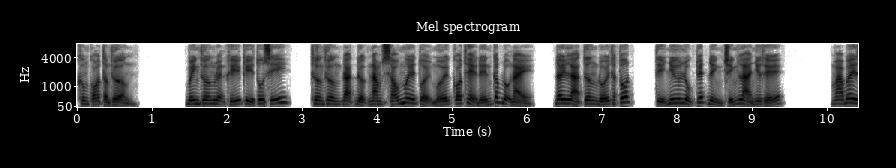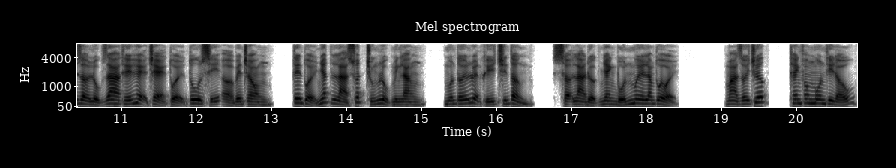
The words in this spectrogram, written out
không có tầm thường. Bình thường luyện khí kỳ tu sĩ, thường thường đạt được năm 60 tuổi mới có thể đến cấp độ này, đây là tương đối thật tốt, tỉ như lục tuyết đỉnh chính là như thế. Mà bây giờ lục gia thế hệ trẻ tuổi tu sĩ ở bên trong, tên tuổi nhất là xuất chúng lục minh lăng, muốn tới luyện khí 9 tầng, sợ là được nhanh 45 tuổi. Mà giới trước, thanh phong môn thi đấu,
